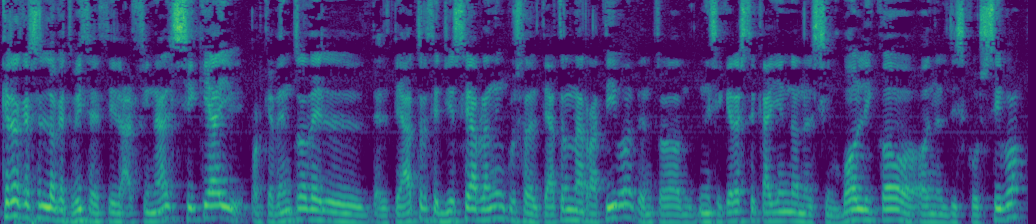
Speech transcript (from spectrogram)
creo que es lo que tú dices, es decir, al final sí que hay, porque dentro del, del teatro, es decir, yo estoy hablando incluso del teatro narrativo, dentro, ni siquiera estoy cayendo en el simbólico o, o en el discursivo,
